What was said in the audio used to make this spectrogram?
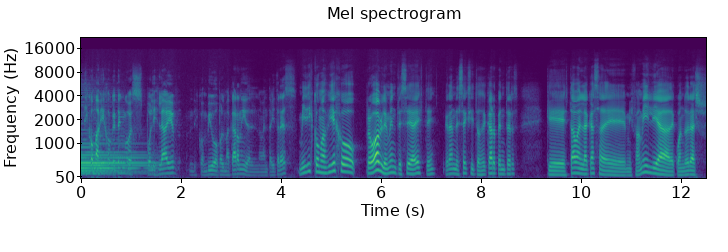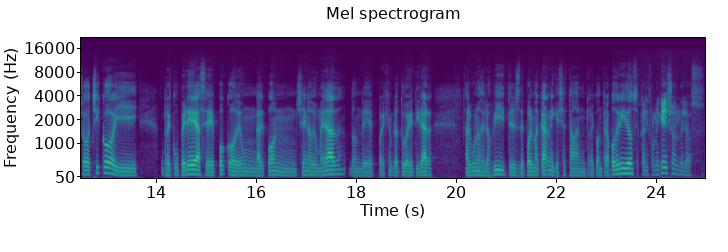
El disco más viejo que tengo es Police Live disco en vivo Paul McCartney del 93. Mi disco más viejo probablemente sea este, Grandes Éxitos de Carpenters, que estaba en la casa de mi familia de cuando era yo chico y recuperé hace poco de un galpón lleno de humedad, donde por ejemplo tuve que tirar algunos de los Beatles de Paul McCartney que ya estaban recontrapodridos. Californication de los,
